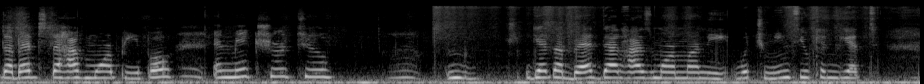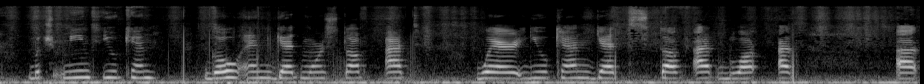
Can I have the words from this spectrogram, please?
the beds that have more people and make sure to mm, get a bed that has more money, which means you can get which means you can go and get more stuff at where you can get stuff at block at at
